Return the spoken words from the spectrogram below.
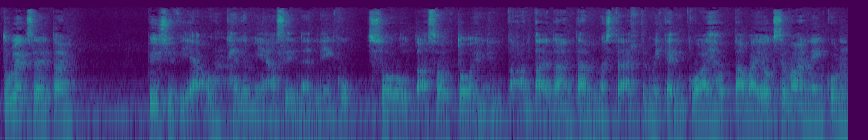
tuleeko se jotain pysyviä ongelmia sinne niin kuin solutason toimintaan tai jotain tämmöistä, että mikä niin kuin aiheuttaa vai onko se vaan niin kuin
